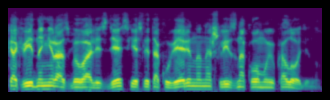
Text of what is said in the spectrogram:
как видно, не раз бывали здесь, если так уверенно нашли знакомую колодину.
